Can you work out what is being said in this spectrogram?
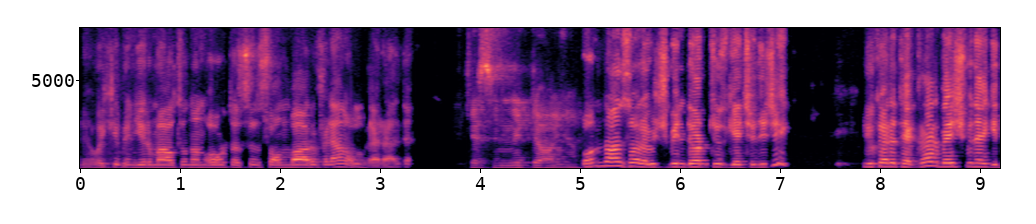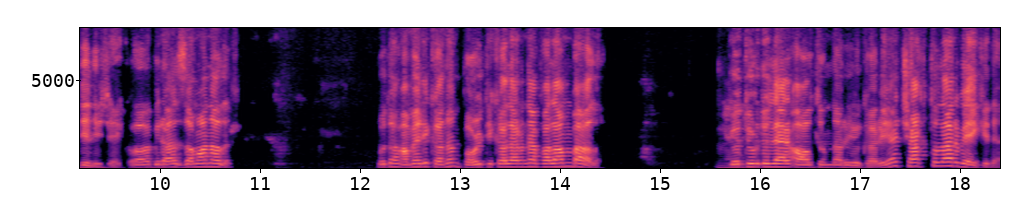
E, o 2026'nın ortası, sonbaharı falan olur herhalde. Kesinlikle hocam. Ondan sonra 3400 geçilecek. Yukarı tekrar 5000'e gidilecek. O biraz zaman alır. Bu da Amerika'nın politikalarına falan bağlı. Evet. Götürdüler altınları yukarıya, çaktılar belki de.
